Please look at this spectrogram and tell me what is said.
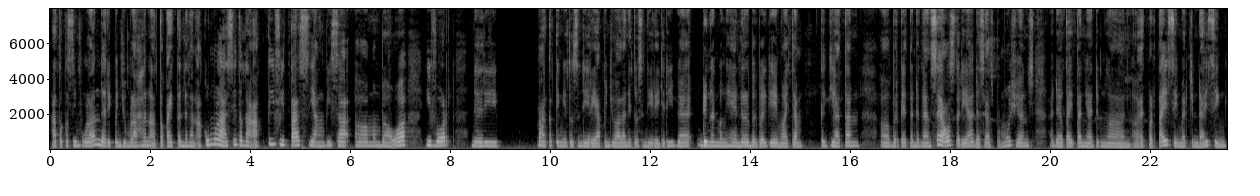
atau kesimpulan dari penjumlahan atau kaitan dengan akumulasi tentang aktivitas yang bisa uh, membawa effort dari marketing itu sendiri ya penjualan itu sendiri jadi dengan menghandle berbagai macam kegiatan uh, berkaitan dengan sales tadi ya ada sales promotions ada kaitannya dengan uh, advertising merchandising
